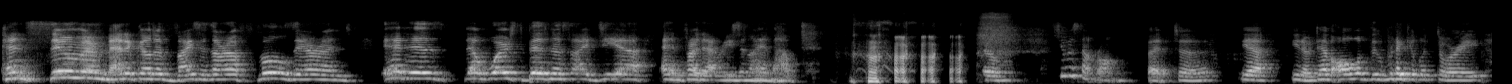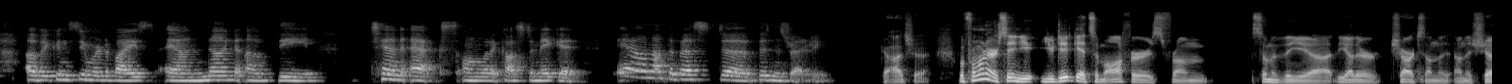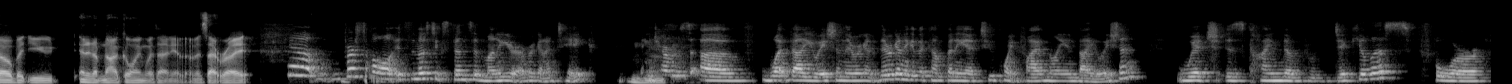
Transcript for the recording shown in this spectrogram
Consumer medical devices are a fool's errand. It is the worst business idea. And for that reason, I am out. so she was not wrong. But uh, yeah, you know, to have all of the regulatory of a consumer device and none of the 10x on what it costs to make it, you know, not the best uh, business strategy. Gotcha. But from what I understand, you, you did get some offers from some of the uh, the other sharks on the on the show, but you ended up not going with any of them. Is that right? Yeah. First of all, it's the most expensive money you're ever going to take mm-hmm. in terms of what valuation they were going. to They were going to give the company a 2.5 million valuation, which is kind of ridiculous for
